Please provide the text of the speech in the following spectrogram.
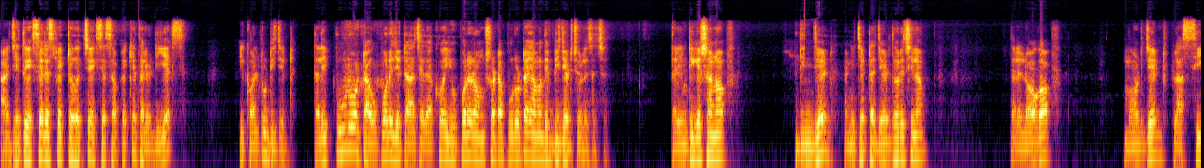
আর যেহেতু এক্সের রেসপেক্টে হচ্ছে এক্সের সাপেক্ষে তাহলে ডিএক্স ইকুয়াল টু ডিজেড তাহলে পুরোটা, উপরে যেটা আছে, দেখো, এই উপরের অংশটা পুরোটাই আমাদের ডিজেড চলে এসেছে। তাহলে ইন্টিগ্রেশন অফ ডিজেড আর নিচেরটা জেড ধরেছিলাম। তাহলে log of mod z plus c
